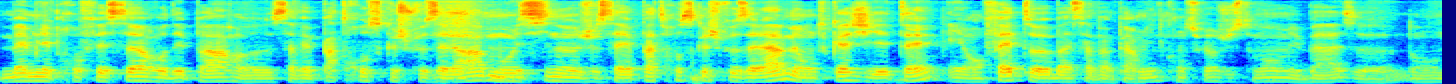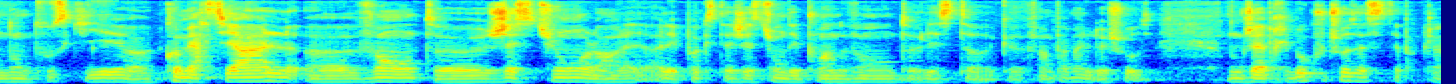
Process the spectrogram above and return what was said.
même les professeurs au départ ne savaient pas trop ce que je faisais là. Moi aussi, je je savais pas trop ce que je faisais là, mais en tout cas, j'y étais. Et en fait, bah, ça m'a permis de construire justement mes bases dans, tout ce qui est commercial, vente, gestion. Alors à l'époque, c'était gestion des points de vente, les stocks, enfin pas mal de choses. Donc j'ai appris beaucoup de choses à cette époque-là.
